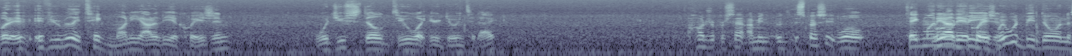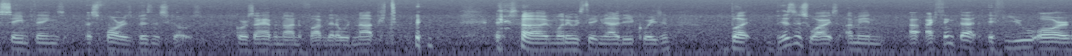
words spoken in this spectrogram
But if, if you really take money out of the equation, would you still do what you're doing today? 100% i mean especially well Take money out of the be- equation. we would be doing the same things as far as business goes course i have a nine to five that i would not be doing if uh, money was taken out of the equation but business wise i mean I, I think that if you are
